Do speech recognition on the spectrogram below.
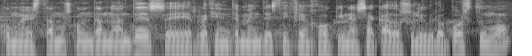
Como estamos comentando antes, eh, recientemente Stephen Hawking ha sacado su libro póstumo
